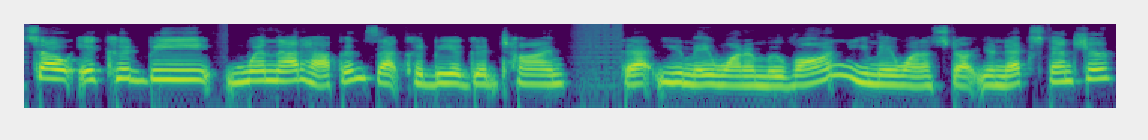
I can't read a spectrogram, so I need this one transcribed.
So it could be when that happens, that could be a good time that you may want to move on. You may want to start your next venture.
